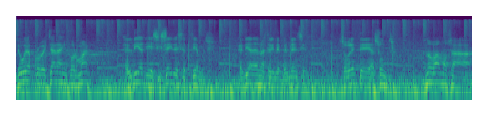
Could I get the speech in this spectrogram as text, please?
Yo voy a aprovechar a informar el día 16 de septiembre, el día de nuestra independencia, sobre este asunto. No vamos a,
